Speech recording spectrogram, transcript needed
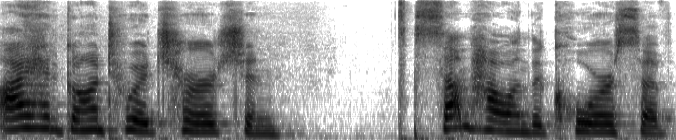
I had gone to a church, and somehow in the course of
